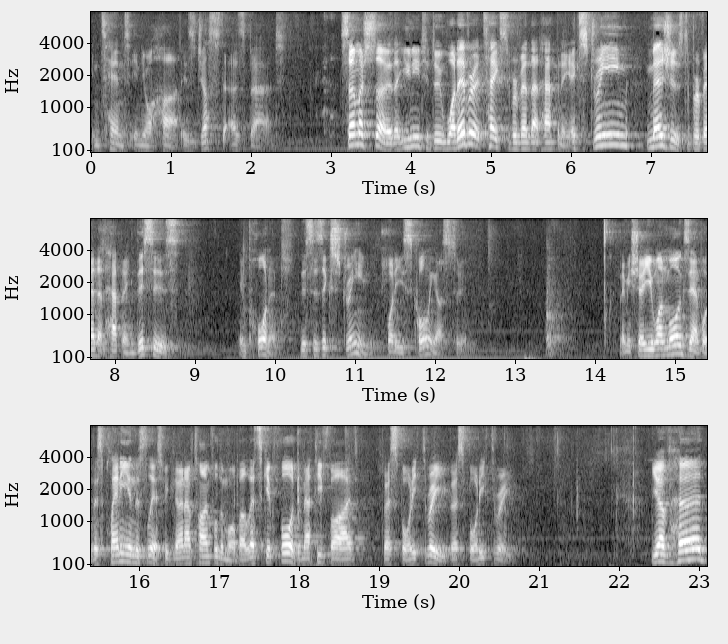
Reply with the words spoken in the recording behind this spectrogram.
intent in your heart is just as bad. So much so that you need to do whatever it takes to prevent that happening, extreme measures to prevent it happening. This is important. This is extreme, what he's calling us to. Let me show you one more example. There's plenty in this list. We don't have time for them all, but let's skip forward to Matthew 5, verse 43. Verse 43. You have heard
